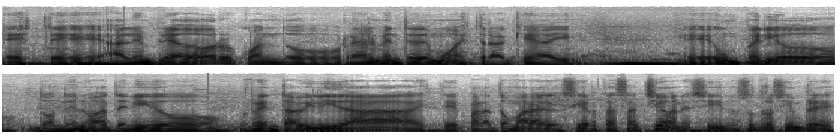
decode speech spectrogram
este, al empleador cuando realmente demuestra que hay eh, un periodo donde no ha tenido rentabilidad este, para tomar ciertas acciones. ¿sí? Nosotros siempre,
